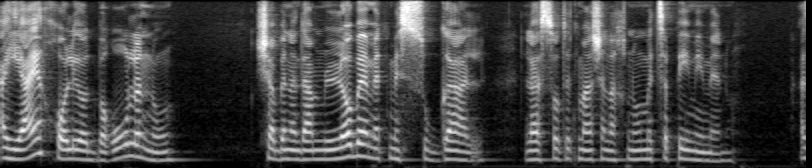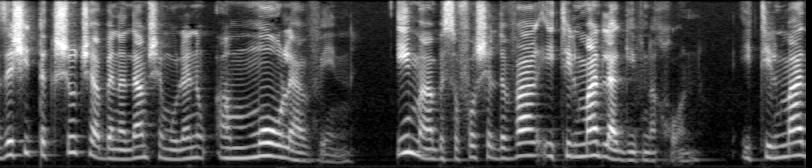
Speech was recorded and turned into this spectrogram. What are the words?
היה יכול להיות ברור לנו שהבן אדם לא באמת מסוגל לעשות את מה שאנחנו מצפים ממנו. אז יש התעקשות שהבן אדם שמולנו אמור להבין. אימא, בסופו של דבר, היא תלמד להגיב נכון. היא תלמד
